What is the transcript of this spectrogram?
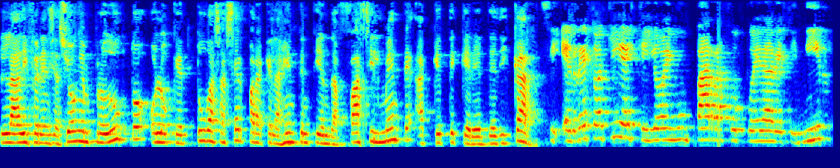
la diferenciación en producto o lo que tú vas a hacer para que la gente entienda fácilmente a qué te querés dedicar. Sí, el reto aquí es que yo en un párrafo pueda definir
